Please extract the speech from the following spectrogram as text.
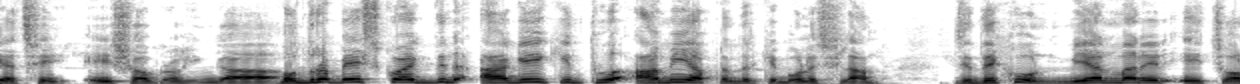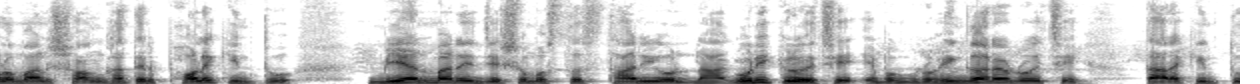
গেছে এই সব রোহিঙ্গা। বন্ধুরা, বেশ কয়েকদিন আগেই কিন্তু আমি আপনাদেরকে বলেছিলাম যে দেখুন, মিয়ানমারের এই চলমান সংঘাতের ফলে কিন্তু মিয়ানমারে যে সমস্ত স্থানীয় নাগরিক রয়েছে এবং রোহিঙ্গারা রয়েছে, তারা কিন্তু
